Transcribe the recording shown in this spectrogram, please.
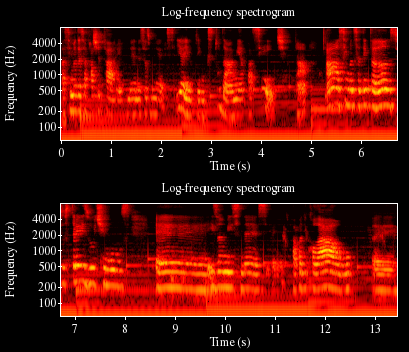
acima dessa faixa etária, né, nessas mulheres. E aí eu tenho que estudar a minha paciente, tá? Ah, acima de 70 anos, se os três últimos é, exames, né, é, Papa Nicolau, é,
